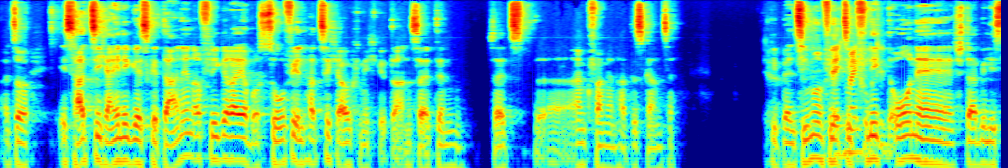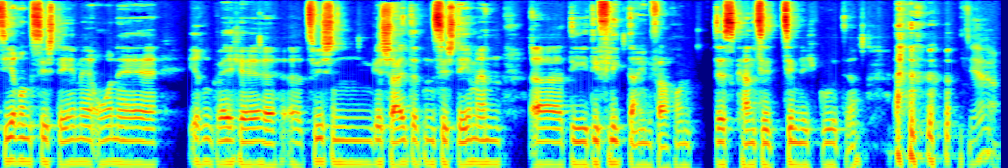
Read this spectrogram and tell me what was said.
Also es hat sich einiges getan in der Fliegerei, aber so viel hat sich auch nicht getan, seit den, seit äh, angefangen hat das Ganze. Die Bell 47 meine, fliegt ohne Stabilisierungssysteme, ohne irgendwelche äh, zwischengeschalteten Systemen, äh, die, die fliegt einfach und das kann sie ziemlich gut. Ja, ja.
